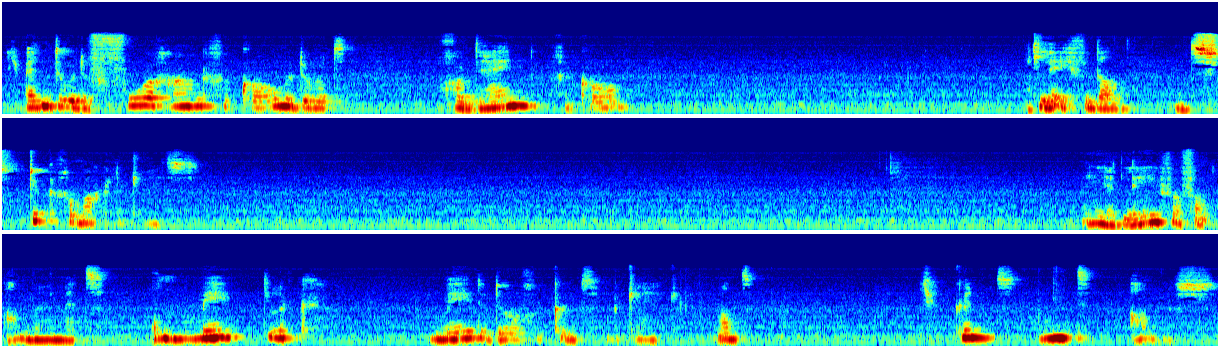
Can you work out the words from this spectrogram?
je bent door de voorhang gekomen, door het gordijn gekomen. Het leven dan een stuk gemakkelijker is. Je het leven van anderen met onmetelijk mededogen kunt bekijken. Want je kunt niet anders.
